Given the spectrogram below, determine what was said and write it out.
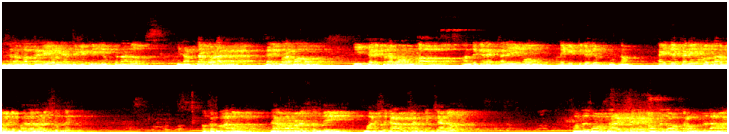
అసలు అబ్బా కలియుగం ఎంత గట్టి చెప్తున్నారు. ఇదంతా కూడా కలి ప్రభావం. ఈ కలి ప్రభావంతో అందుకనే కలియుగం అని గట్టిగా చెప్పుకుంటున్నాం. అయితే కలియుగంలో ధర్మం ఎన్ని పాదాలు నడుస్తుంది? ఒక పాదం. ధర్మం నడుస్తుంది మనిషికి ఆయుష్ ఇచ్చాను వంద సంవత్సరాలు ఇచ్చారైనా వంద సంవత్సరాలు ఉంటున్నామా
